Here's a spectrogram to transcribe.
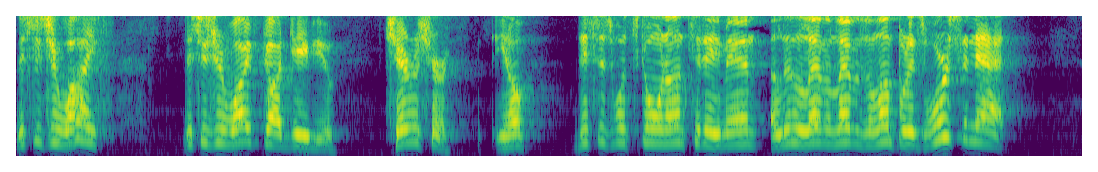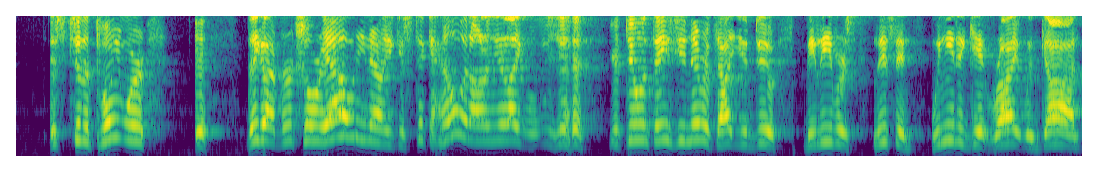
This is your wife. This is your wife God gave you. Cherish her. You know, this is what's going on today, man. A little leaven leavens a lump, but it's worse than that. It's to the point where uh, they got virtual reality now. You can stick a helmet on and you're like, you're doing things you never thought you'd do. Believers, listen, we need to get right with God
